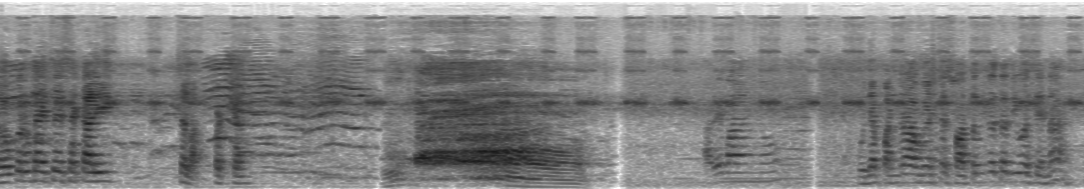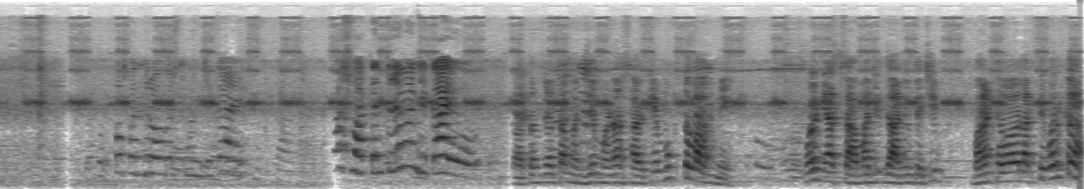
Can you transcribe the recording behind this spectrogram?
लवकर उठायचंय सकाळी. चला पटकन. अरे बाळांनो उद्या पंधरा ऑगस्ट स्वातंत्र्याचा दिवस आहे ना? पप्पा पंधरा ऑगस्ट म्हणजे काय? हा, स्वातंत्र्य म्हणजे काय हो? स्वातंत्र्यता म्हणजे मनासारखे मुक्त वागणे. पण यात सामाजिक जाणीव त्याची भान ठेवावं लागते बरं का?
